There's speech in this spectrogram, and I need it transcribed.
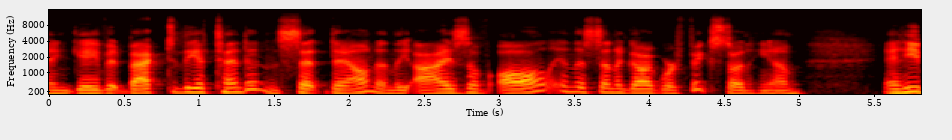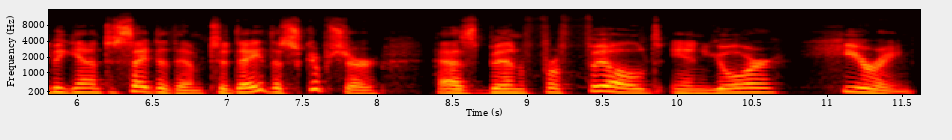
and gave it back to the attendant and sat down, and the eyes of all in the synagogue were fixed on him. And he began to say to them, Today the scripture has been fulfilled in your hearing,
